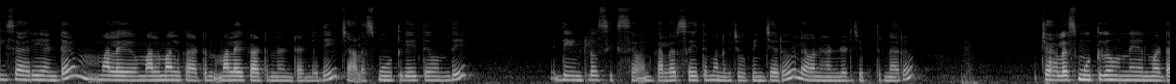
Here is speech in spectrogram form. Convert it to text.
ఈ శారీ అంటే మలై మల్మల్ కాటన్ మలై కాటన్ అంటండి ఇది. చాలా స్మూత్గా అయితే ఉంది. దీంట్లో సిక్స్ సెవెన్ కలర్స్ అయితే మనకు చూపించారు. లెవెన్ హండ్రెడ్ చెప్తున్నారు. చాలా స్మూత్గా ఉన్నాయన్నమాట.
